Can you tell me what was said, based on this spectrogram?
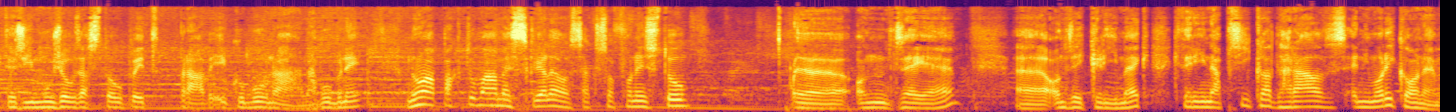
kteří můžou zastoupit právě i Kubu na, na bubny. No a pak tu máme skvělého saxofonistu, eh, Ondřeje, eh, Ondřej Klímek, který například hrál s Ennio Morriconem.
